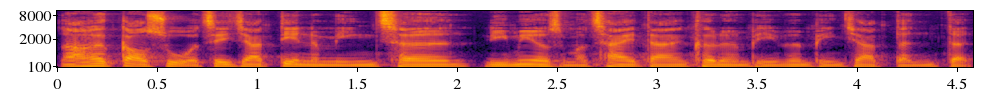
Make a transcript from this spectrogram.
然后他告诉我这家店的名称，里面有什么菜单、客人评分、评价等等，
